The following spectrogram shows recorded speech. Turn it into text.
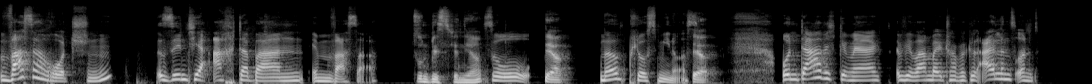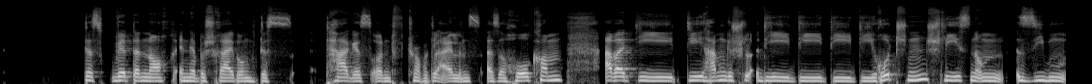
Wasserrutschen sind ja Achterbahnen im Wasser. So ein bisschen, ja. So, Ja. ne, plus minus. Ja. Und da habe ich gemerkt, wir waren bei Tropical Islands und das wird dann noch in der Beschreibung des Tages und Tropical Islands as a whole kommen. Aber die, die haben die, die, die, die Rutschen schließen um sieben,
